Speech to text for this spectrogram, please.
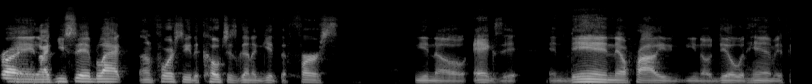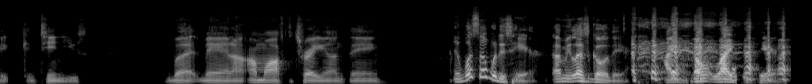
right. And like you said, Black, unfortunately, the coach is going to get the first, you know, exit, and then they'll probably, you know, deal with him if it continues. But man, I, I'm off the Trae Young thing. And what's up with his hair? I mean, let's go there. I don't like his hair.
